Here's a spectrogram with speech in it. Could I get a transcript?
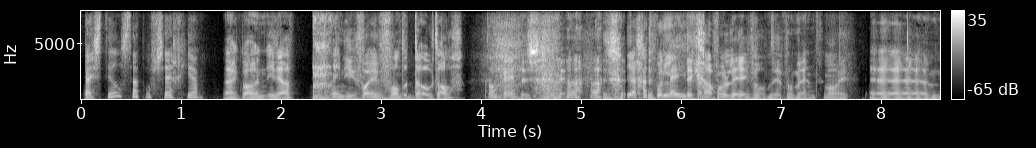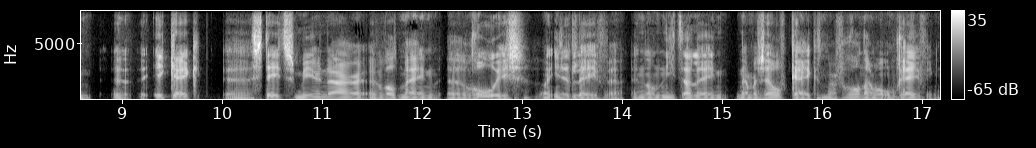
bij stilstaat of zeg je, Nou, ik wou in ieder, in ieder geval even van de dood af. oké, Dus, dus jij gaat voor leven. ik ga voor leven op dit moment. Mooi. Ehm, eh, ik kijk eh, steeds meer naar eh, wat mijn eh, rol is in het leven. En dan niet alleen naar mezelf kijkend, maar vooral naar mijn omgeving.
